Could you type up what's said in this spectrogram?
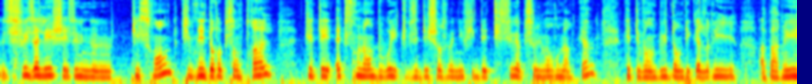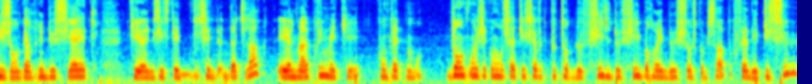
suis allée chez une tisserande qui venait d'Europe centrale, qui était extrêmement douée, qui faisait des choses magnifiques, des tissus absolument remarquables, qui étaient vendus dans des galeries à Paris, genre Galerie du siècle, qui a existé de ces dates-là. Et elle m'a appris le métier complètement. Donc moi j'ai commencé à tisser avec toutes sortes de fils, de fibres et de choses comme ça pour faire des tissus.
